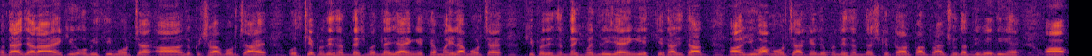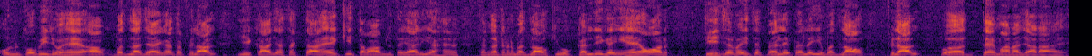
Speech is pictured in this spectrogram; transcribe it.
बताया जा रहा है कि ओबीसी मोर्चा जो पिछड़ा मोर्चा है, उसके प्रदेश अध्यक्ष बदले जाएँगे। इसके महिला मोर्चा की प्रदेश अध्यक्ष बदली जाएँगी। इसके साथ ही साथ युवा मोर्चा के जो प्रदेश अध्यक्ष के तौर पर प्राणशुदा द्विवेदी हैं उनको भी जो है बदला जाएगा। तो फ़िलहाल ये कहा जा सकता है कि तमाम जो तैयारियाँ हैं, संगठन बदलाव की वो कर ली गई हैं और तीस जनवरी से पहले पहले ये बदलाव फ़िलहाल तय माना जा रहा है।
